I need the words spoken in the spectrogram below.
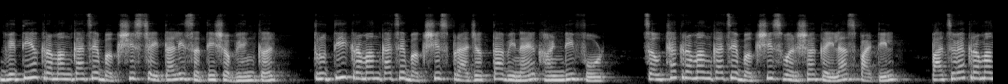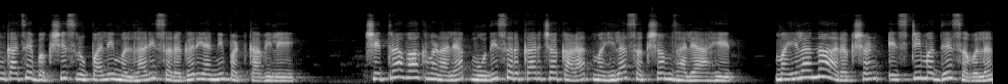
द्वितीय क्रमांकाचे बक्षीस चैताली सतीश अभ्यंकर तृतीय क्रमांकाचे बक्षीस प्राजक्ता विनायक हंडी फोड चौथ्या क्रमांकाचे बक्षीस वर्षा कैलास पाटील पाचव्या क्रमांकाचे बक्षीस रुपाली मल्हारी सरगर यांनी पटकाविले. चित्रा वाघ म्हणाल्या मोदी सरकारच्या काळात महिला सक्षम झाल्या आहेत. महिलांना आरक्षण एस टीमध्ये सवलत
